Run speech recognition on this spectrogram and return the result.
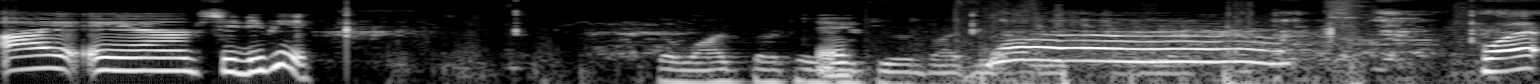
I am CDP. So why exactly Hey. did you invite me? What?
